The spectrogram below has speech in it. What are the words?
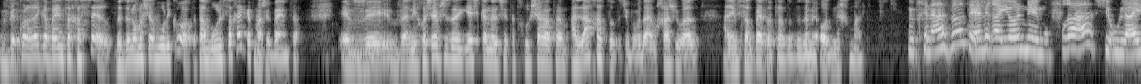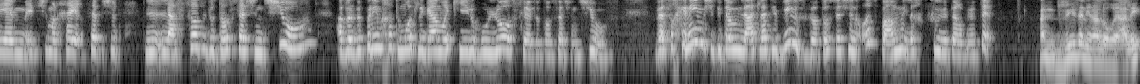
וכל רגע באמצע חסר וזה לא מה שאמור לקרות אתה אמור לשחק את מה שבאמצע. ו- ואני חושב שיש כאן איזושהי תחושת הלחץ הזאת שבוודאי הם חשו אז אני מסמפת אותה וזה מאוד נחמד. מבחינה הזאת היה לי רעיון אה, מופרע שאולי אה, איזשהו מנחה ירצה פשוט לעשות את אותו סשן שוב אבל בפנים חתומות לגמרי כאילו הוא לא עושה את אותו סשן שוב והשחקנים שפתאום לאט לאט יבינו שזה אותו סשן עוד פעם ילחצו יותר ויותר. אני- לי זה נראה לא ריאלי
